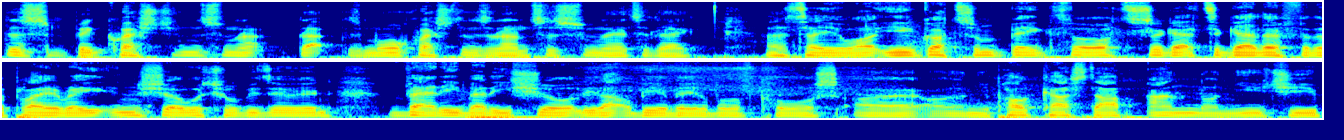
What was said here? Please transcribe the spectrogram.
there's some big questions from that. That there's more questions and answers from there today. I'll tell you what, you've got some big thoughts to get together for the player rating show, which we'll be doing very, very shortly. That'll be available, of course, uh, on your podcast app and on YouTube.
